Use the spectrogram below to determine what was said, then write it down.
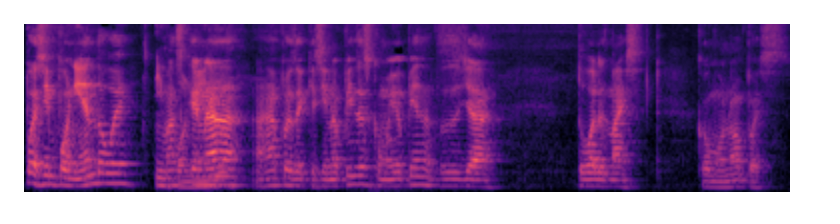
Pues imponiendo, güey. Más que nada. Ajá, pues de que si no piensas como yo pienso, entonces ya tú vales más. Como no, pues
